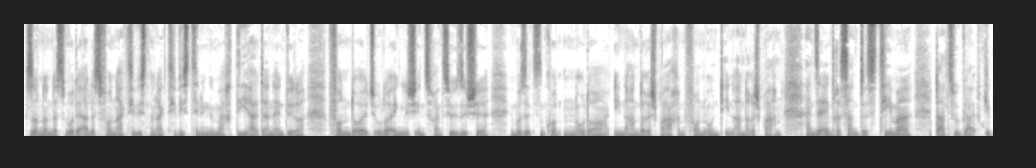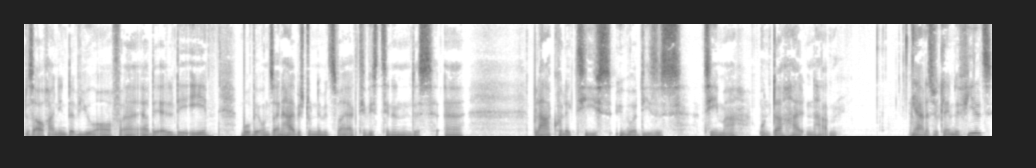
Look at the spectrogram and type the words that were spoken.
sondern das wurde alles von Aktivisten und Aktivistinnen gemacht, die halt dann entweder von Deutsch oder Englisch ins Französische übersetzen konnten oder in andere Sprachen von und in andere Sprachen. Ein sehr interessantes Thema. Dazu gibt es auch ein Interview auf äh, rdl.de, wo wir uns eine halbe Stunde mit zwei Aktivistinnen des äh, Bla-Kollektivs über dieses Thema unterhalten haben. Ja, das Reclaim the Fields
